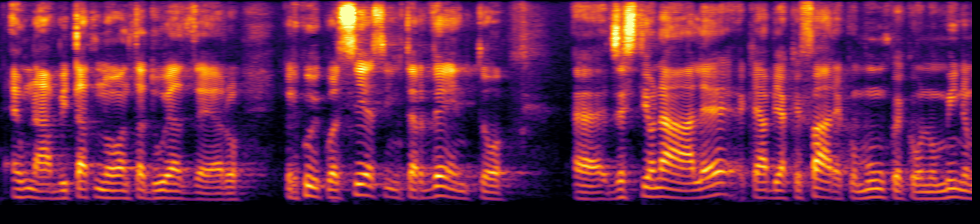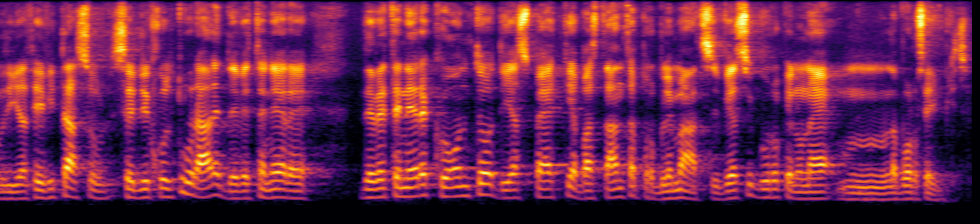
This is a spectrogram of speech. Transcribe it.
è un habitat 92 a 0, per cui qualsiasi intervento eh, gestionale che abbia a che fare comunque con un minimo di attività selvicolturale deve tenere, deve tenere conto di aspetti abbastanza problematici, vi assicuro che non è un lavoro semplice.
